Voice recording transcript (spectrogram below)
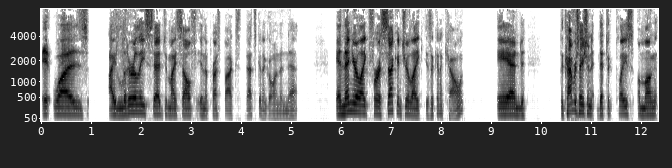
it was. I literally said to myself in the press box, "That's going to go in the net," and then you're like, for a second, you're like, "Is it going to count?" And the conversation that took place among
